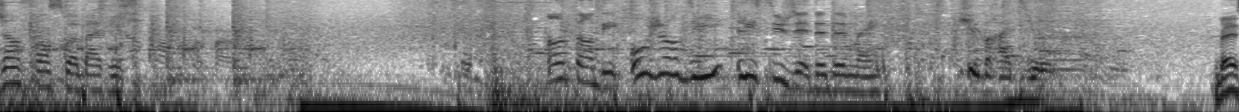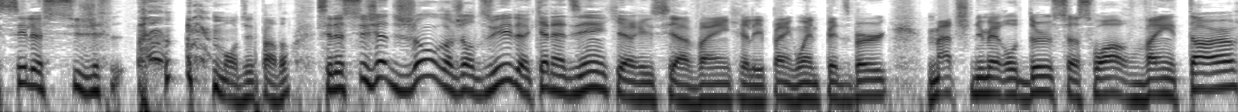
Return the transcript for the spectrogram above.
Jean-François Barry. Entendez aujourd'hui les sujets de demain. Cube Radio. Ben, c'est le sujet. Mon Dieu, pardon. C'est le sujet du jour aujourd'hui. Le Canadien qui a réussi à vaincre les Penguins de Pittsburgh. Match numéro 2 ce soir, 20 h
